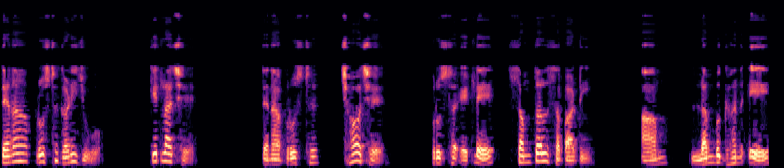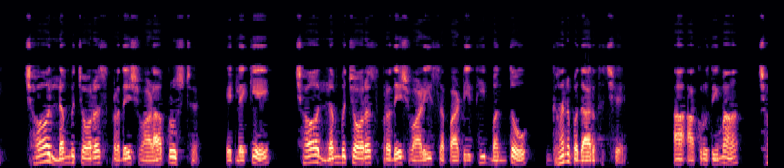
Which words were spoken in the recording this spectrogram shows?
તેના પૃષ્ઠ ગણી જુઓ. કેટલા છે? તેના પૃષ્ઠ છ છે. પૃષ્ઠ એટલે સમતલ સપાટી. આમ લંબઘન એ છ લંબચોરસ પ્રદેશવાળા પૃષ્ઠ, એટલે કે છ લંબચોરસ પ્રદેશવાળી સપાટીથી બનતો ઘન પદાર્થ છે. આ આકૃતિમાં છ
